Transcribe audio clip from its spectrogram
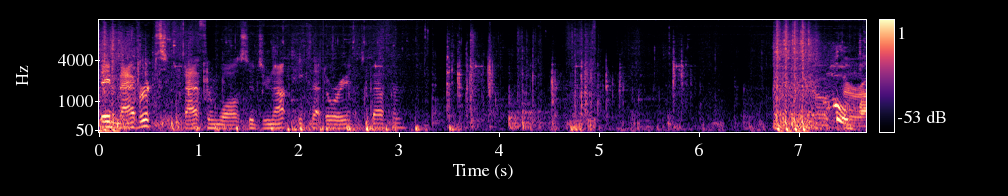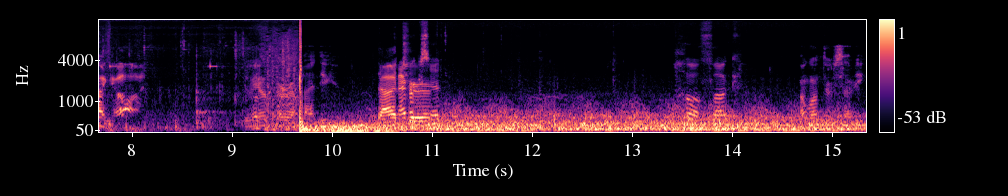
They mavericked bathroom wall, so do not peek that door into the bathroom. I don't know if Oh they're my on- god. Yeah, around 90. Maverick Thatcher. said. Oh fuck. I'm going through Saudi.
